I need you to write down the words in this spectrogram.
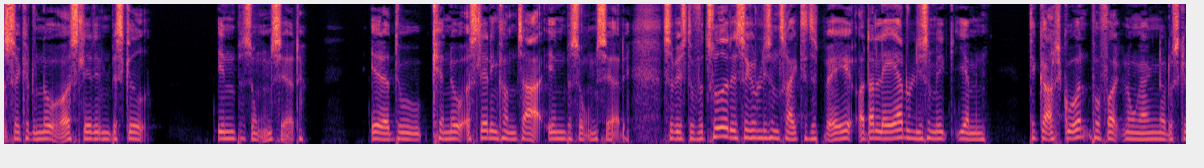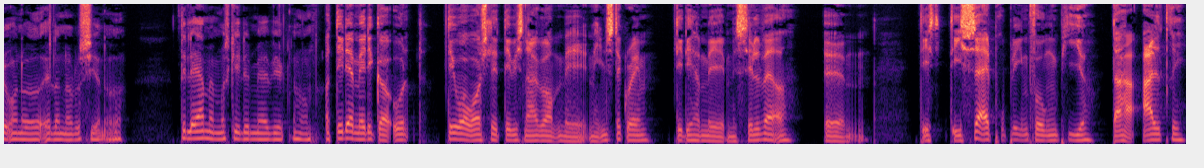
så kan du nå også slette en besked, inden personen ser det. Eller du kan nå at slette en kommentar, inden personen ser det. Så hvis du fortryder det, så kan du ligesom trække det tilbage, og der lærer du ligesom ikke, jamen, det gør sgu ondt på folk nogle gange, når du skriver noget, eller når du siger noget. Det lærer man måske lidt mere i virkeligheden. Og det der med, at det gør ondt, det var jo også lidt det, vi snakker om med, med Instagram. Det er det her med, med selvværdet. Øhm, det, det er især et problem for unge piger. Der har aldrig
